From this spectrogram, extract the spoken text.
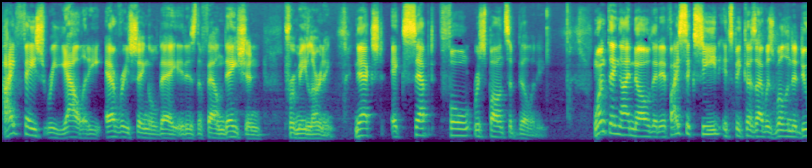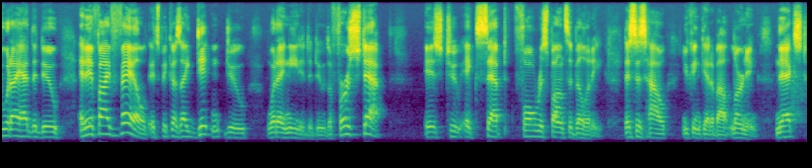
I face reality every single day. It is the foundation for me learning. Next, accept full responsibility. One thing I know that if I succeed, it's because I was willing to do what I had to do. And if I failed, it's because I didn't do what I needed to do. The first step is to accept full responsibility. This is how you can get about learning. Next,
